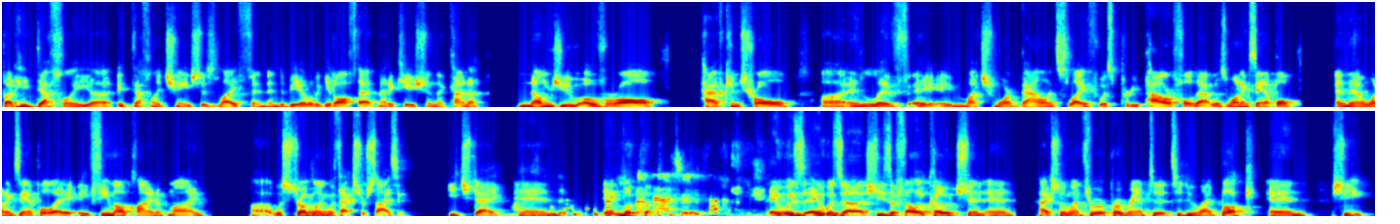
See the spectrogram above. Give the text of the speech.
But he definitely uh, it definitely changed his life, and, and to be able to get off that medication that kind of numbs you overall, have control, uh, and live a, a, much more balanced life was pretty powerful. That was one example, and then one example, a, a female client of mine uh, was struggling with exercising each day, and it looked like, it was it was uh she's a fellow coach and and I actually went through a program to to do my book and she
